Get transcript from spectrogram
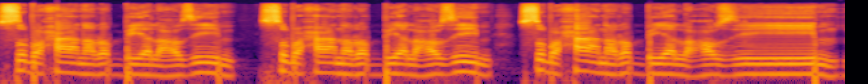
سبحان ربي العظيم. سبحان ربي العظيم. سبحان ربي العظيم.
